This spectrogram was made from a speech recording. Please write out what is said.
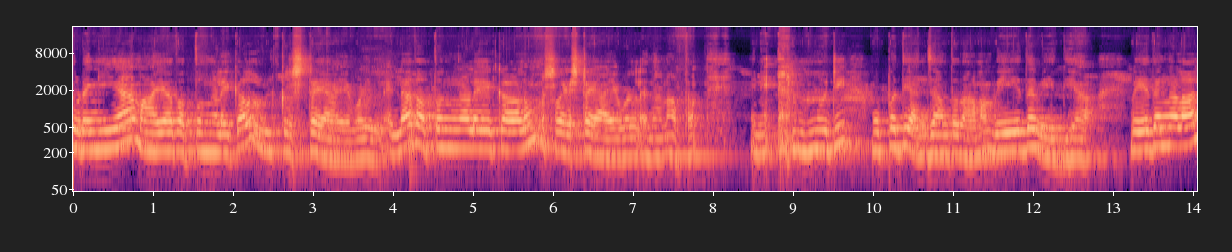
തുടങ്ങിയ മായാതത്വങ്ങളെക്കാൾ ഉത്കൃഷ്ടയായവൾ. എല്ലാ തത്വങ്ങളെക്കാളും ശ്രേഷ്ഠയായവൾ എന്നാണ് അർത്ഥം. ഇനി മുന്നൂറ്റി മുപ്പത്തി അഞ്ചാമത്തെ നാമം വേദവേദ്യ. വേദങ്ങളാൽ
